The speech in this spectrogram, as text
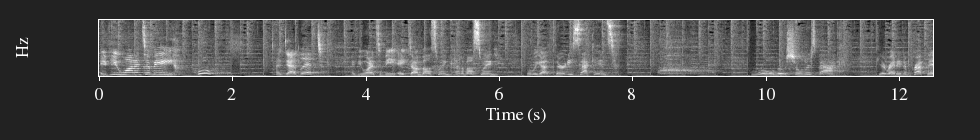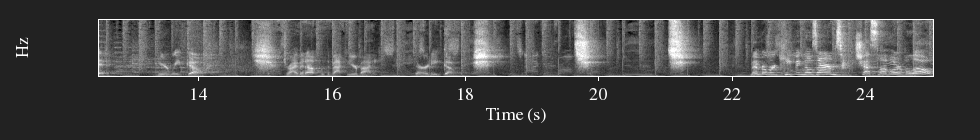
If you want it to be whoo, a deadlift, if you want it to be a dumbbell swing, kettlebell swing, but we got 30 seconds. Roll those shoulders back. Get ready to prep it. Here we go. Drive it up with the back of your body. 30, go. Remember, we're keeping those arms chest level or below.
